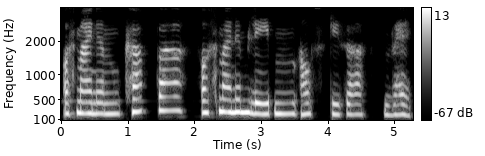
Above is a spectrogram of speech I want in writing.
aus meinem Körper, aus meinem Leben, aus dieser Welt.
